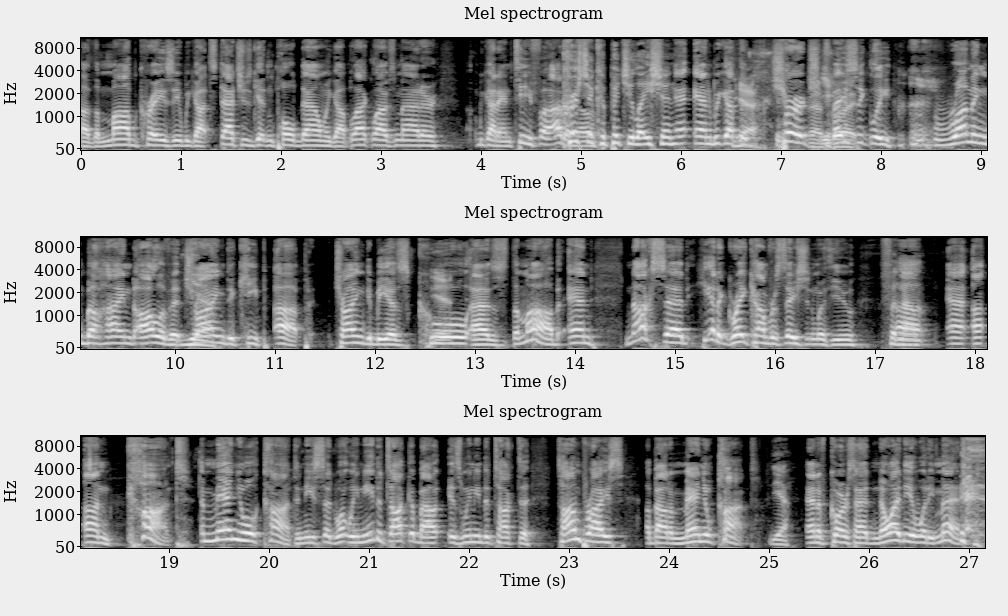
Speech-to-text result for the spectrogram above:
uh, the mob crazy, we got statues getting pulled down, we got Black Lives Matter, we got Antifa, I don't Christian know. capitulation. A- and we got Yeah, the church that's basically running behind all of it, Yeah. trying to keep up, trying to be as cool as the mob. And Knox said he had a great conversation with you Phenom- uh, a- on Kant, Immanuel Kant. And he said, what we need to talk about is we need to talk to Tom Price about Immanuel Kant. Yeah. And of course, I had no idea what he meant.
